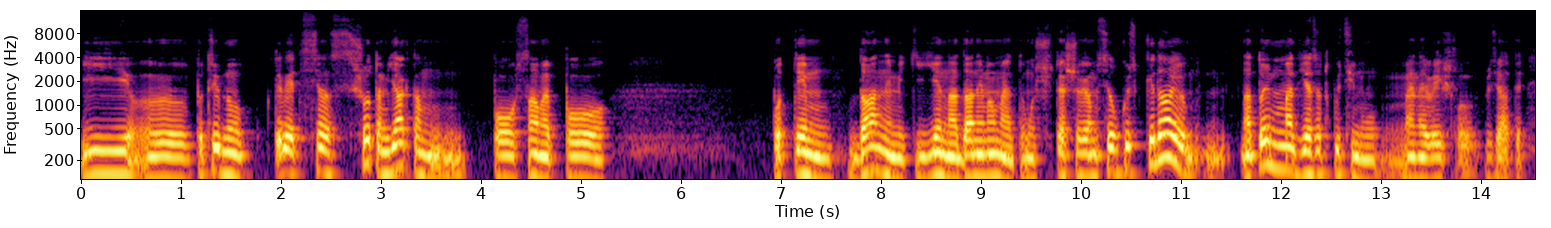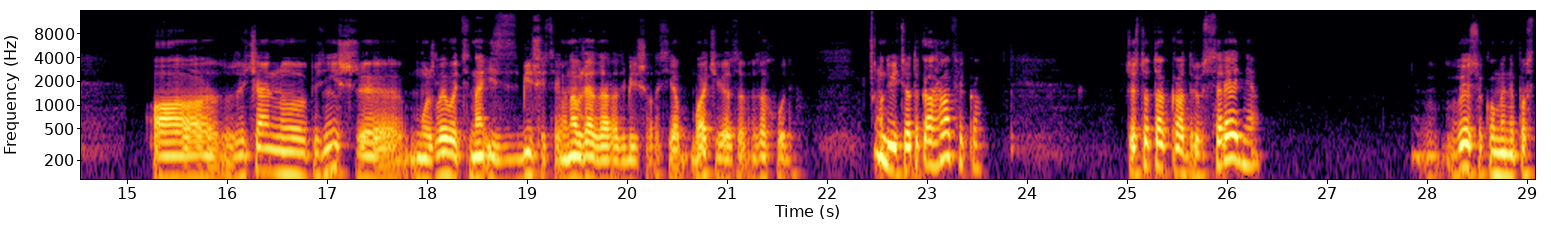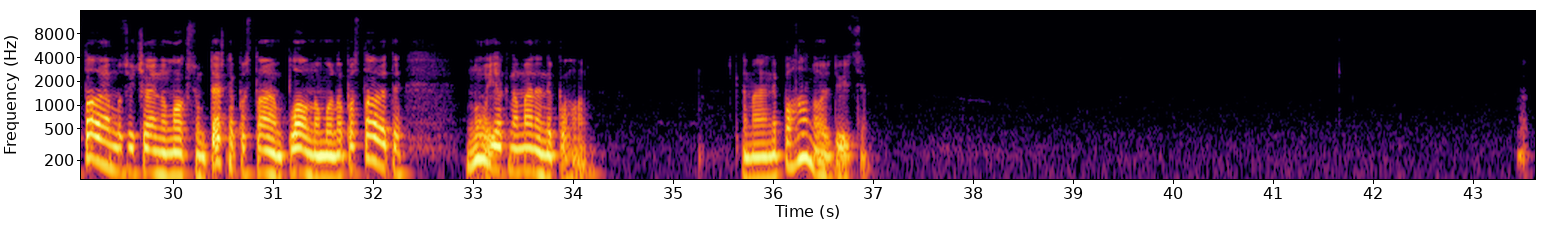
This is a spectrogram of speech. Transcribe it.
І е, потрібно дивитися, що там, як там, по, саме по по тим даним, які є на даний момент. Тому що те, що я вам ссылку скидаю, на той момент я за таку ціну в мене вийшло взяти. А, звичайно, пізніше, можливо, ціна і збільшиться. Вона вже зараз збільшилась. Я бачу, я заходив. Ну, Дивіться, така графіка. Частота кадрів середня. Високо ми не поставимо, звичайно, максимум теж не поставимо, плавно можна поставити. Ну, як на мене, непогано. Як на мене непогано, ось дивіться.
